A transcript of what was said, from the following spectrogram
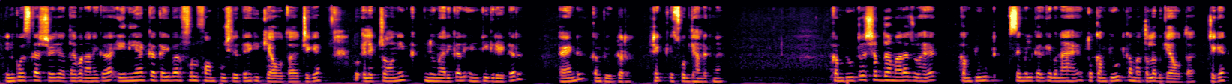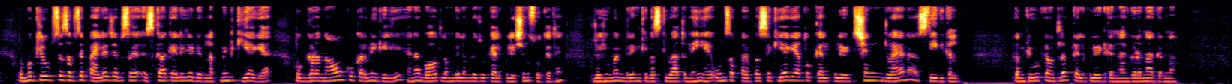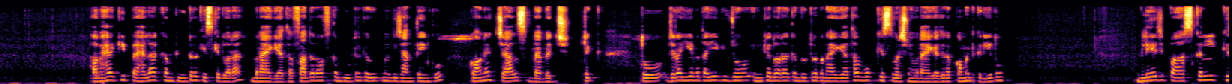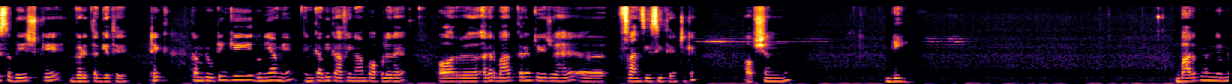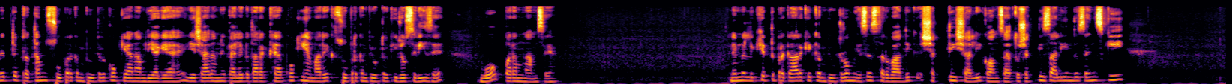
इनको इसका श्रेय जाता है बनाने का। एनियाक का कई बार फुल फॉर्म पूछ लेते हैं कि क्या होता है, ठीक है? तो electronic numerical integrator and computer ठीक? इसको ध्यान रखना है। कंप्यूटर शब्द हमारा जो है कंप्यूट से मिल करके बना है तो कंप्यूट का मतलब क्या होता है, ठीक है? तो मुख्य रूप से सबसे पहले जब से इसका कह लीजिए डेवलपमेंट किया गया तो गणनाओं को करने के लिए, है ना, बहुत लंबे लंबे जो कैलकुलेशन होते थे, जो ह्यूमन ब्रेन की बस की बात नहीं है, उन सब पर्पज से किया गया तो कैलकुलेशन जो है ना सी विकल्प। कंप्यूट का मतलब कैलकुलेट करना, गणना करना। अब है कि पहला कंप्यूटर किसके द्वारा बनाया गया था? फादर ऑफ़ कंप्यूटर के रूप में भी जानते हैं इनको। कौन है? चार्ल्स बेबेज, ठीक? तो जरा ये बताइए कि जो इनके द्वारा कंप्यूटर बनाया गया था, वो किस वर्ष में बनाया गया? जरा कमेंट करिए तो। ब्लेज पास्कल किस देश के गणितज्ञ थे? ठीक? कंप्यूटिंग की दुनिया में इनका भी काफ़ी नाम पॉपुलर है। और अगर बात करें तो ये जो है फ्रांसीसी थे, ठीक है? Option D. भारत में निर्मित प्रथम सुपर कंप्यूटर को क्या नाम दिया गया है? ये शायद हमने पहले बता रखा है आपको कि हमारे सुपर कंप्यूटर की जो सीरीज़ है, वो परम नाम से है। निम्नलिखित प्रकार के कंप्यूटरों में से सर्वाधिक शक्तिशाली कौन सा है? तो शक्तिशाली इन द सेंस की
